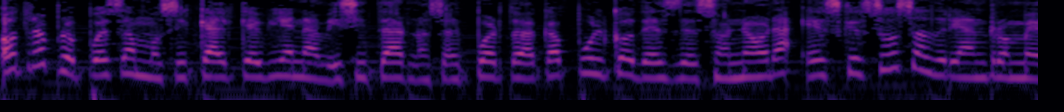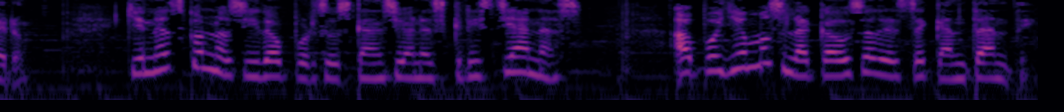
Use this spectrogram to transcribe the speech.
Otra propuesta musical que viene a visitarnos al puerto de Acapulco desde Sonora es Jesús Adrián Romero, quien es conocido por sus canciones cristianas. Apoyemos la causa de este cantante,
